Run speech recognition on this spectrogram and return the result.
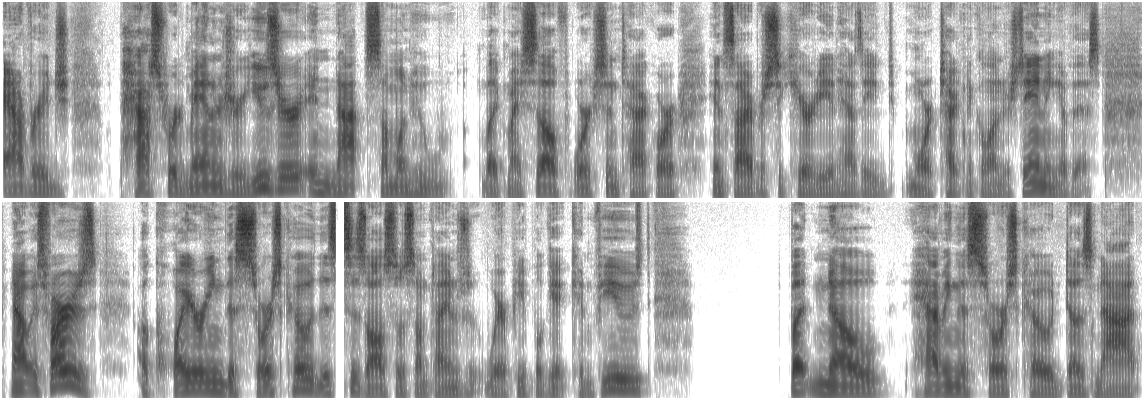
average password manager user and not someone who like myself works in tech or in cybersecurity and has a more technical understanding of this. Now, as far as acquiring the source code, this is also sometimes where people get confused. But no, having the source code does not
